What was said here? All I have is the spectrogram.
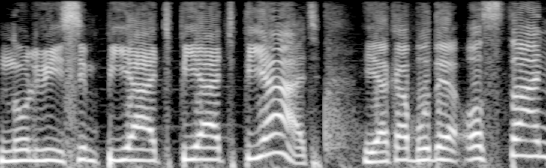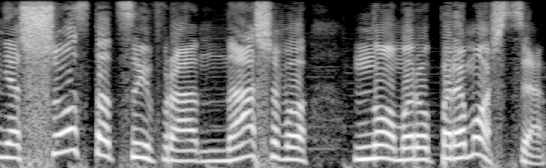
08555, яка буде остання шоста цифра нашого номеру переможця.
